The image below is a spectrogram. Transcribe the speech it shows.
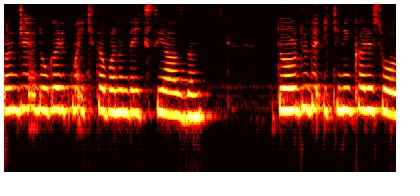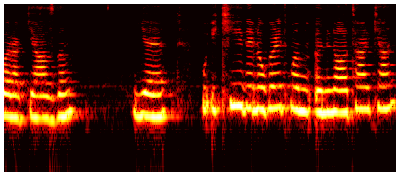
önce logaritma 2 tabanında x'i yazdım. 4'ü de 2'nin karesi olarak yazdım. y. Bu 2'yi de logaritmanın önüne atarken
